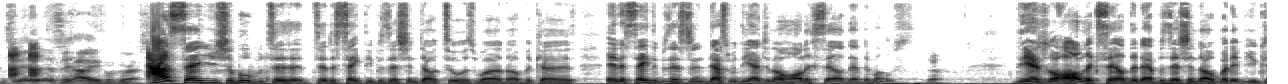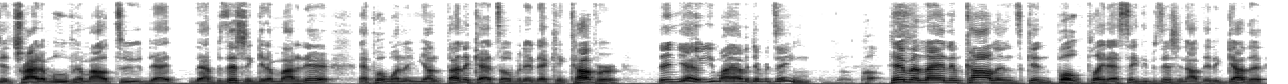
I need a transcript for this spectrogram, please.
Let's see, let's see how he progresses. I say you should move him to to the safety position though too as well though because in the safety position that's where DeAngelo Hall excelled at the most. Yeah. DeAngelo Hall excelled in that position though, but if you could try to move him out to that that position, get him out of there, and put one of them young Thundercats over there that can cover, then yeah, you might have a different team. Him and Landon Collins can both play that safety position out there together,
